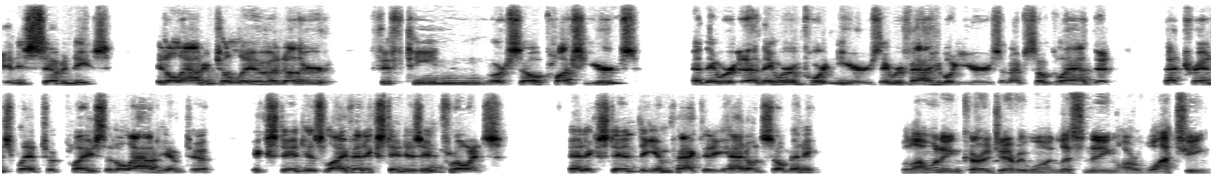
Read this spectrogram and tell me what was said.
in his 70s. It allowed him to live another 15 or so plus years, and they were and they were important years. They were valuable years, and I'm so glad that that transplant took place. That allowed him to extend his life and extend his influence and extend the impact that he had on so many. Well, I want to encourage everyone listening or watching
